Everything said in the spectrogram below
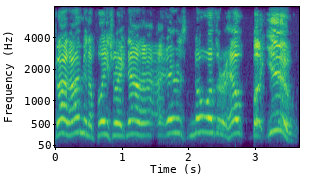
God, I'm in a place right now. I, there is no other help but you.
